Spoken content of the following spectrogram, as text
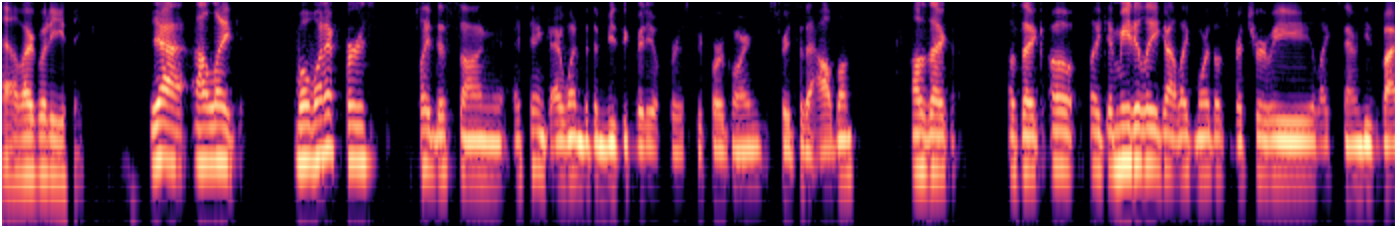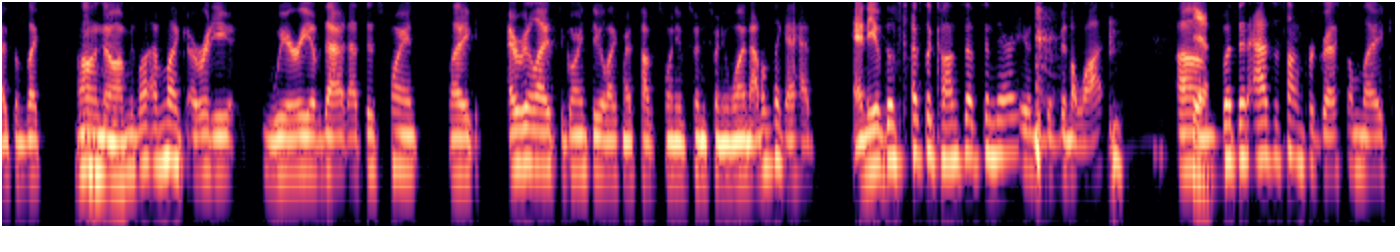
Uh, Mark, what do you think? Yeah, uh, like, well, when I first played this song, I think I went with the music video first before going straight to the album. I was like, I was like, oh, like immediately got like more of those retro-y, like 70s vibes. I was like, oh no, I'm I'm like already weary of that at this point. Like, I realized going through like my top 20 of 2021, I don't think I had any of those types of concepts in there, even though there've been a lot. Um, Yeah. But then as the song progressed, I'm like,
